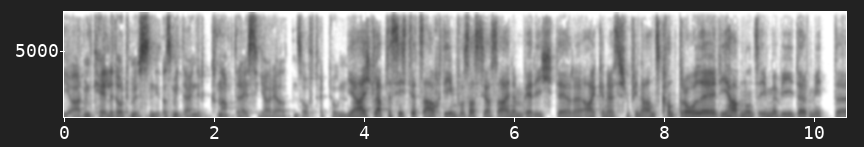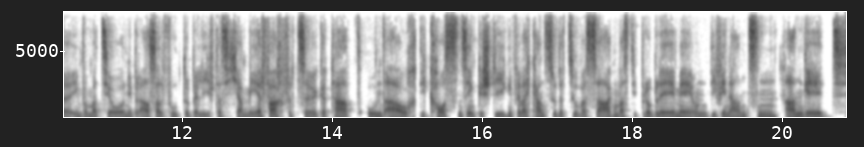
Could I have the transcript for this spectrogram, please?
die armen Kerle dort müssen das mit einer knapp 30 Jahre alten Software tun. Ja, ich glaube, das ist jetzt auch die Infos aus, einem Bericht der äh, Eidgenössischen Finanzkontrolle. Die haben uns immer wieder mit äh, Informationen über Asal Futur beliefert, das sich ja mehrfach verzögert hat und auch die Kosten sind gestiegen. Vielleicht kannst du dazu was sagen, was die Probleme und die Finanzen angeht.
